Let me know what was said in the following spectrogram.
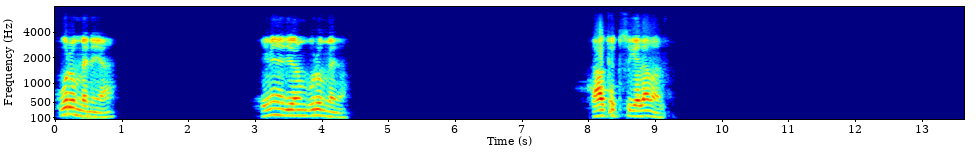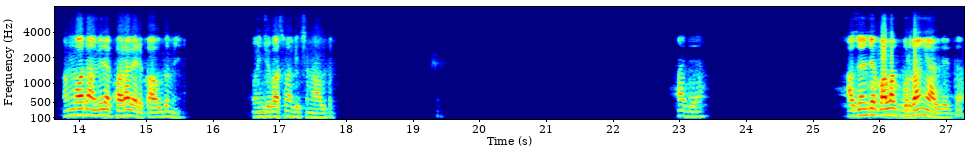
Vurun beni ya. Yemin ediyorum vurun beni. Daha kötüsü gelemez. Ama bu adam bir de para verip aldım ya. Oyuncu basmak için aldım. Hadi. Az önce balak buradan geldiydi.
